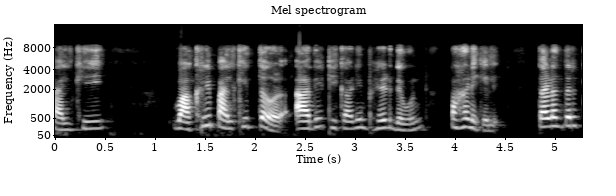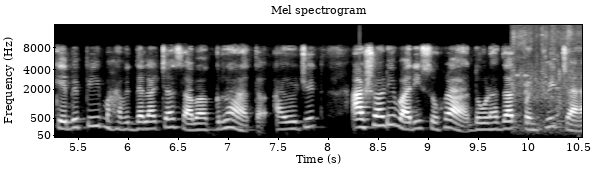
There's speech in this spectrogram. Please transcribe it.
पालखी वाखरी पालखी तळ आदी ठिकाणी भेट देऊन पाहणी केली. त्यानंतर केबीपी महाविद्यालयाच्या सभागृहात आयोजित आषाढी वारी सोहळा दोन हजार पंचवीसच्या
